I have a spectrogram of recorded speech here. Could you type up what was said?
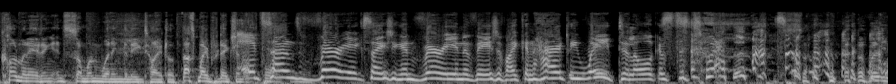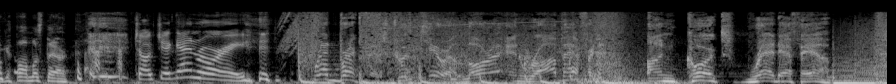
culminating in someone winning the league title. That's my prediction. It sounds very exciting and very innovative. I can hardly wait till August the 12th. Well, almost there. Talk to you again, Rory. Red Breakfast with Kira, Laura, and Rob Heffernan on Cork's Red FM.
